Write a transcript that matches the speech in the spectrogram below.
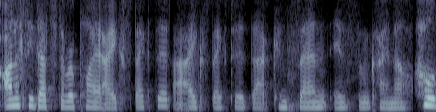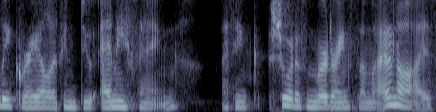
Honestly, that's the reply I expected. I expected that consent is some kind of holy grail and can do anything I think, short of murdering someone, I don't know, is,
